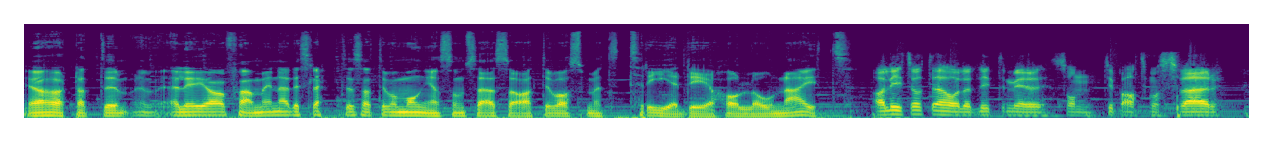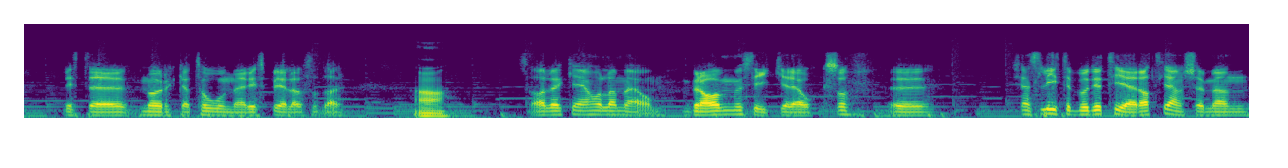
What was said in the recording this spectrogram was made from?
Jag har hört att, eh, eller jag har för mig när det släpptes att det var många som så sa att det var som ett 3D Hollow Knight. Ja, lite åt det hållet. Lite mer sån typ atmosfär. Lite mörka toner i spelet och sådär. Ja, Så ja, det kan jag hålla med om. Bra musik är det också. Eh, känns lite budgeterat kanske men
